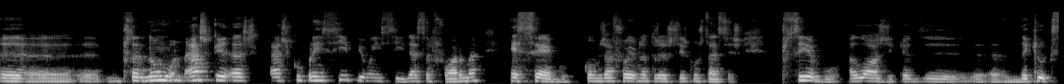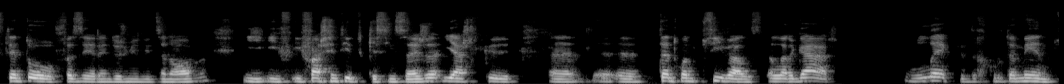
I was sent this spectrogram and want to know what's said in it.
Uh, portanto, não, acho, que, acho, acho que o princípio em si, dessa forma, é cego, como já foi noutras circunstâncias. Percebo a lógica de, daquilo que se tentou fazer em 2019 e, e, e faz sentido que assim seja, e acho que, tanto quanto possível, alargar o leque de recrutamento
